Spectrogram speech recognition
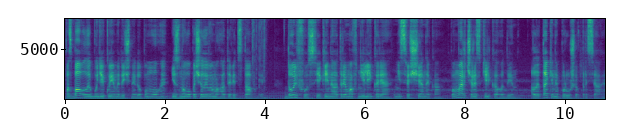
позбавили будь-якої медичної допомоги і знову почали вимагати відставки. Дольфус, який не отримав ні лікаря, ні священика, помер через кілька годин, але так і не порушив присяги.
